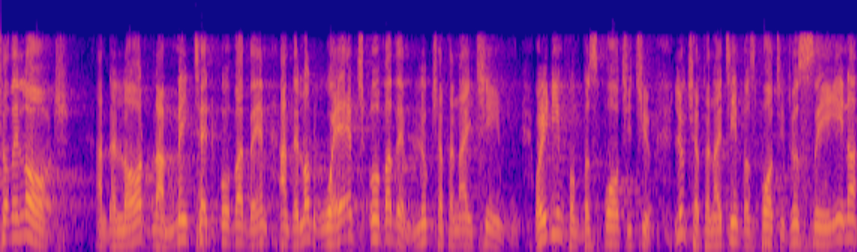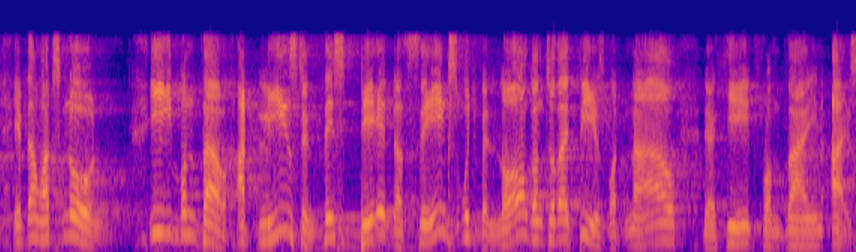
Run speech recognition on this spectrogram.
to the Lord. And the Lord lamented over them, and the Lord wept over them. Luke chapter 19. We're reading from verse 42. Luke chapter 19, verse 42, saying, If thou art known, even thou, at least in this day, the things which belong unto thy peace, but now they're hid from thine eyes.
